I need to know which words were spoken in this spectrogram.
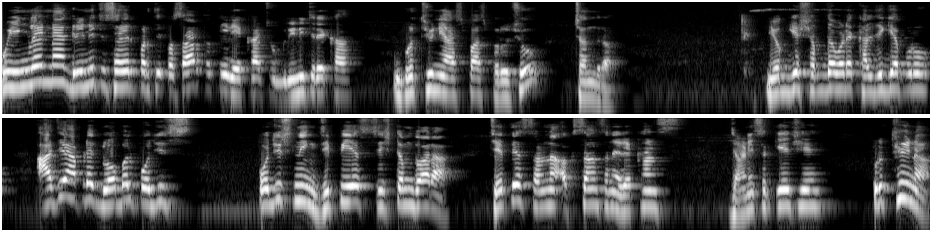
હું ઇંગ્લેન્ડના ગ્રીનિચ શહેર પરથી પસાર થતી રેખા છું, ગ્રીનિચ રેખા. હું પૃથ્વીની આસપાસ ફરું છું, ચંદ્ર. યોગ્ય શબ્દ વડે ખાલી જગ્યા પૂરો. આજે આપણે global posi positioning GPS system દ્વારા જે તે સ્થળના અક્ષાંશ અને રેખાંશ જાણી શકીએ છીએ. પૃથ્વીના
